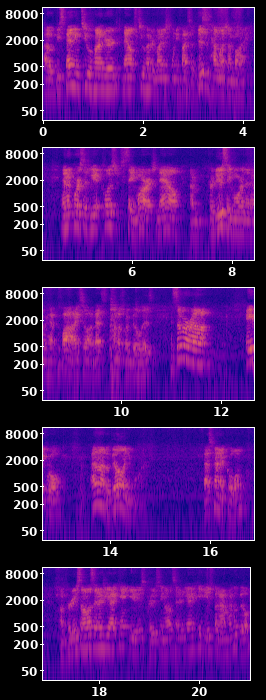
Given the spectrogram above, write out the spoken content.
I would be spending two hundred, now it's two hundred minus twenty-five, so this is how much I'm buying. And of course, as we get closer to say March, now I'm producing more than I would have to buy, so that's how much my bill is. And somewhere around April, I don't have a bill anymore. That's kinda cool. I'm producing all this energy I can't use, producing all this energy I can't use, but I don't have a bill.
